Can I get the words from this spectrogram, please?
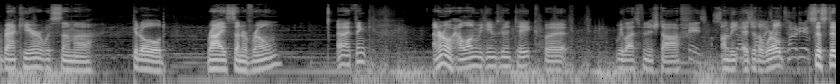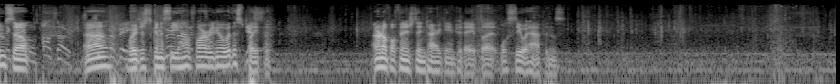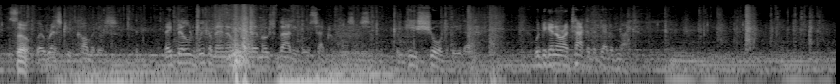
we're back here with some uh, good old Ryse Son of Rome. Uh, I think, I don't know how long the game's going to take, but we last finished off on the Edge of the World system, so uh, we're just going to see how far we go with this playthrough. I don't know if I'll finish the entire game today, but we'll see what happens. So, We're rescued Commodus. They build Wicker Men only for their most valuable sacrifices. He's sure to be there. We begin our attack at the dead of night.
